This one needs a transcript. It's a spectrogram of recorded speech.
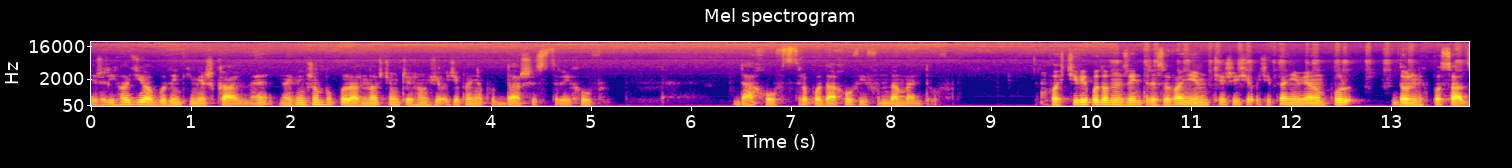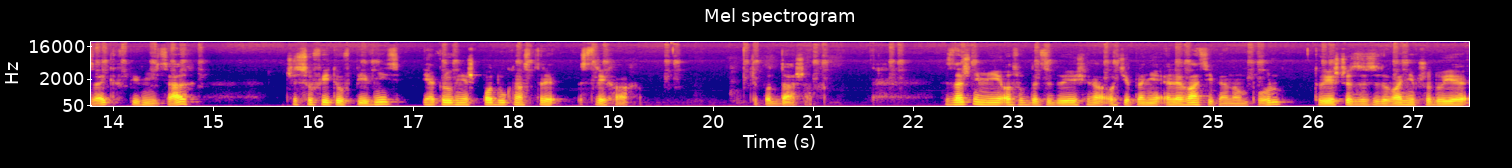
Jeżeli chodzi o budynki mieszkalne, największą popularnością cieszą się ocieplenia poddaszy, strychów, dachów, stropodachów i fundamentów. Właściwie podobnym zainteresowaniem cieszy się ocieplenie mianą pór dolnych posadzek w piwnicach czy sufitów piwnic, jak również podłóg na stry strychach czy poddaszach. Znacznie mniej osób decyduje się na ocieplenie elewacji pianą pór, tu jeszcze zdecydowanie przoduje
